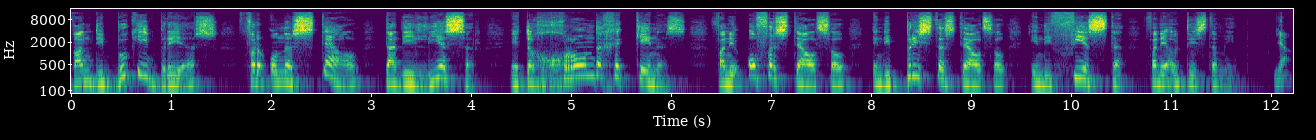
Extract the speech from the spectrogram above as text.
Want die boek Hebreërs veronderstel dat die leser het 'n grondige kennis van die offerstelsel en die priesterstelsel en die feeste van die Ou Testament. Ja.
